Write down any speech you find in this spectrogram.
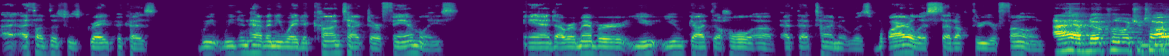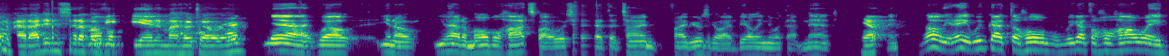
I, I thought this was great because we, we didn't have any way to contact our families. And I remember you you got the whole uh, at that time it was wireless set up through your phone. I have no clue what you're talking about. I didn't set up a VPN in my hotel room. Yeah, well, you know, you had a mobile hotspot, which at the time five years ago I barely knew what that meant. Yeah. And oh, hey, we've got the whole we got the whole hallway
